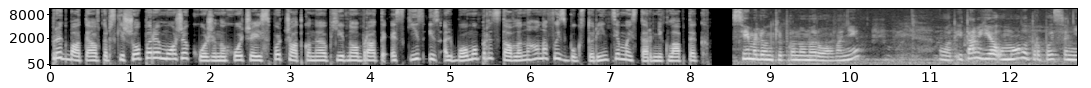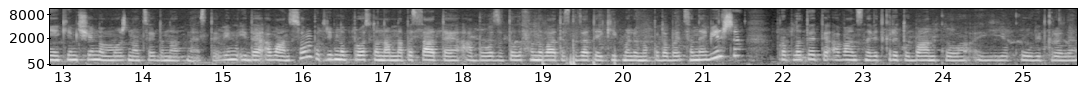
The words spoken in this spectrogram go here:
Придбати авторські шопери може кожен охочий. Спочатку необхідно обрати ескіз із альбому, представленого на Фейсбук-сторінці майстерні клаптик. Всі малюнки пронумеровані. От, і там є умови прописані, яким чином можна цей донат нести. Він іде авансом, потрібно просто нам написати або зателефонувати, сказати, який малюнок подобається найбільше, проплатити аванс на відкриту банку, яку відкрили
